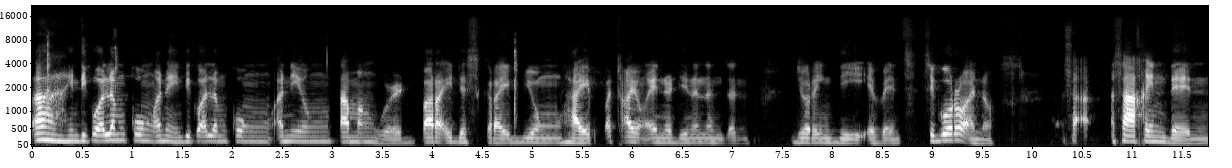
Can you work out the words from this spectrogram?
ah hindi ko alam kung ano eh, hindi ko alam kung ano yung tamang word para i-describe yung hype at saka yung energy na nandun during the events siguro ano sa sa akin din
